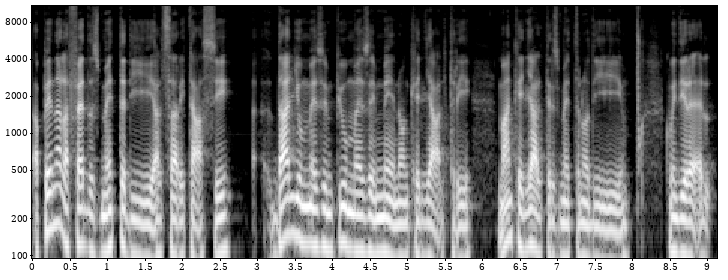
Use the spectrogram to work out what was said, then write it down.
appena la Fed smette di alzare i tassi, dagli un mese in più, un mese in meno anche gli altri, ma anche gli altri smettono di, come dire,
